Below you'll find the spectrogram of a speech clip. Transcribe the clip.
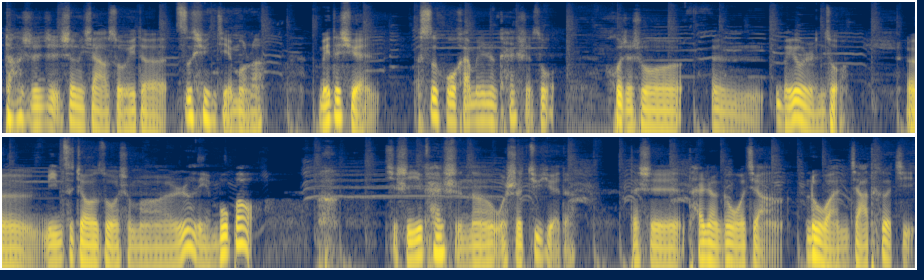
当时只剩下所谓的资讯节目了，没得选，似乎还没人开始做，或者说，嗯，没有人做。呃，名字叫做什么热点播报。其实一开始呢，我是拒绝的，但是台长跟我讲，录完加特技。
